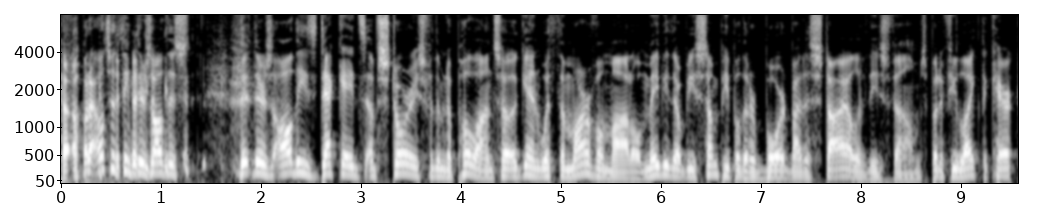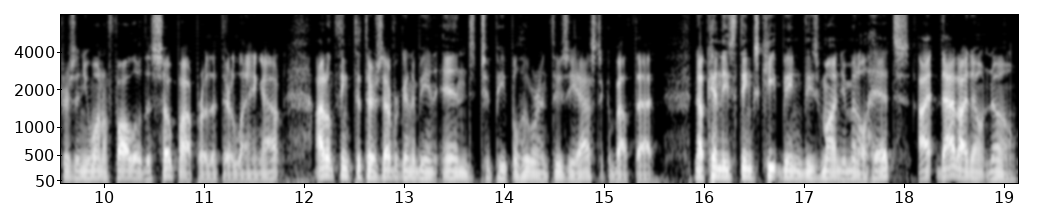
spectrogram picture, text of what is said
But I also think there's all this, th- there's all these decades of stories for them to pull on. So again, with the Marvel model, maybe there'll be some people that are bored by the style of these films. But if you like the characters and you want to follow the soap opera that they're laying out, I don't think that there's ever going to be an end to people who are enthusiastic about that. Now, can these things keep being these monumental hits? I, that I don't know.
